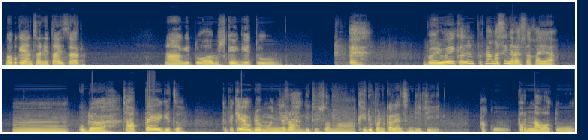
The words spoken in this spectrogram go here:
Nggak pakai hand sanitizer. Nah gitu. Harus kayak gitu. Eh by the way kalian pernah gak sih ngerasa kayak hmm, udah capek gitu? Tapi kayak udah mau nyerah gitu sama kehidupan kalian sendiri. Aku pernah waktu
